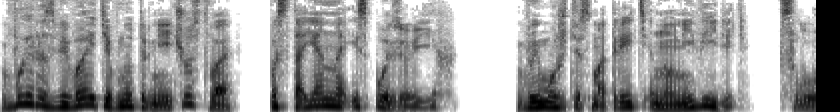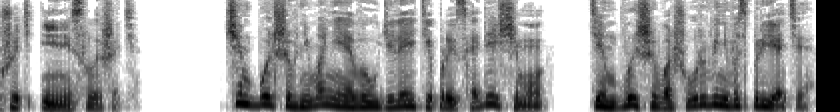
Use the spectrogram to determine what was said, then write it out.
Вы развиваете внутренние чувства постоянно используя их. Вы можете смотреть, но не видеть, слушать и не слышать. Чем больше внимания вы уделяете происходящему, тем выше ваш уровень восприятия.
